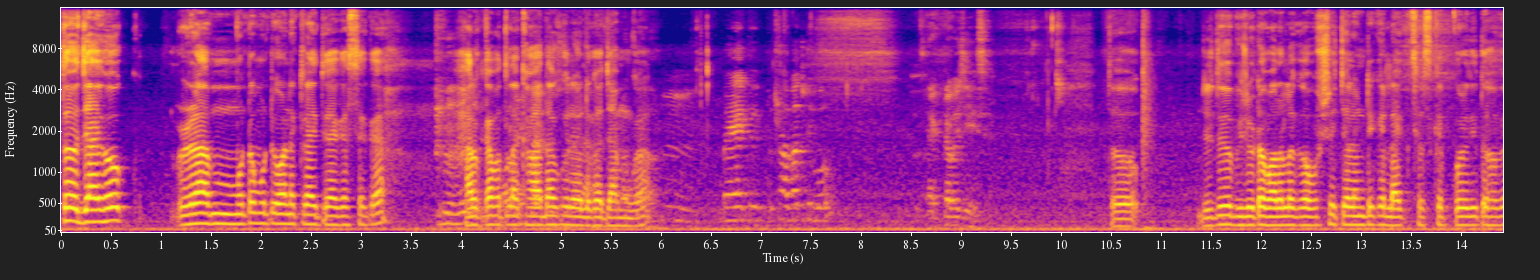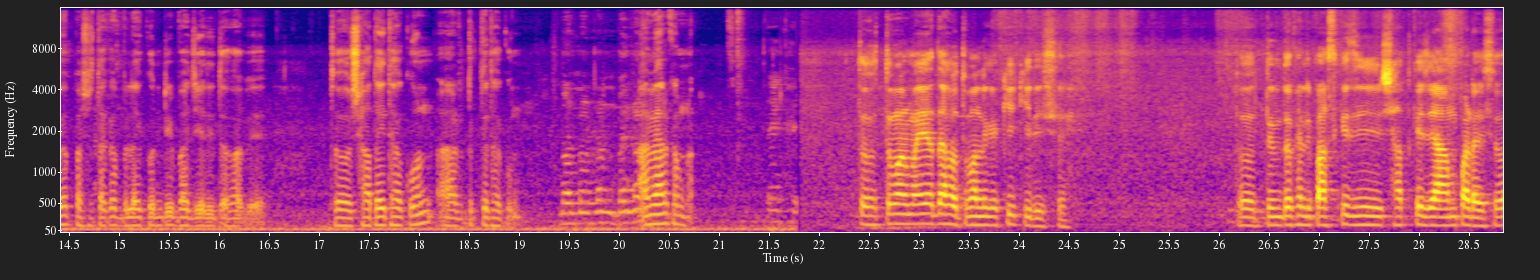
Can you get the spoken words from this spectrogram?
তো যাই হোক মোটামুটি অনেক রাইত হয়ে গেছে গা। হালকা পাতলা খাওয়া দাওয়া করে হলো জামগা। তো যদিও ভিডিওটা ভালো লাগে অবশ্যই চ্যানেলটিকে লাইক সাবস্ক্রাইব করে দিতে হবে। পাশে থাকা বেলাইকনটি বাজিয়ে দিতে হবে। তো সাথেই থাকুন আর দেখতে থাকুন। আমি আর কাম না। তো তোমার মাইয়া দেখো, তোমার লাগে কি কি দিছে? তো তুমি তো খালি পাঁচ কেজি, সাত কেজি আম পাঠাইছো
